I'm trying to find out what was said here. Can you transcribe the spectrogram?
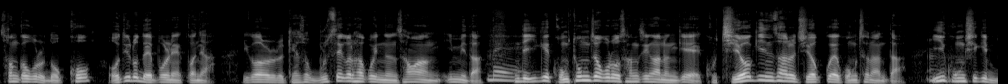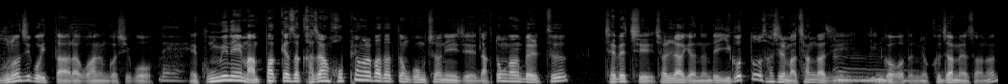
선거구를 놓고 어디로 내보낼 거냐 이거를 계속 물색을 하고 있는 상황입니다. 네. 근데 이게 공통적으로 상징하는 게 지역 인사를 지역구에 공천한다. 이 음. 공식이 무너지고 있다라고 하는 것이고 네. 예, 국민의힘 안팎에서 가장 호평을 받았던 공천이 이제 낙동강 벨트 재배치 전략이었는데 이것도 사실 마찬가지인 음. 거거든요. 그 점에서는.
